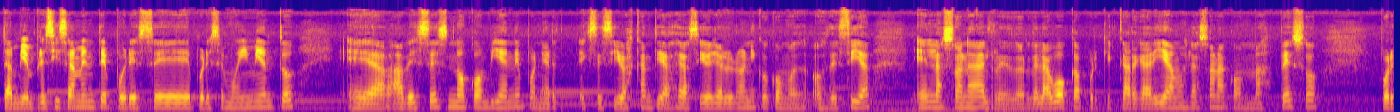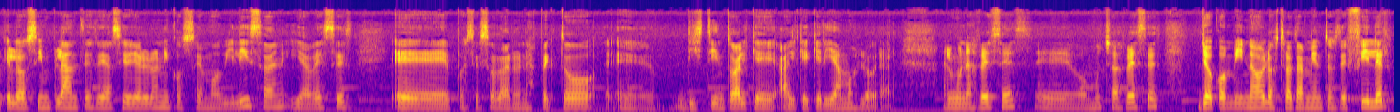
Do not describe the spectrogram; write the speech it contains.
también precisamente por ese, por ese movimiento a veces no conviene poner excesivas cantidades de ácido hialurónico, como os decía, en la zona alrededor de la boca, porque cargaríamos la zona con más peso porque los implantes de ácido hialurónico se movilizan y a veces eh, pues eso da un aspecto eh, distinto al que, al que queríamos lograr. Algunas veces eh, o muchas veces yo combino los tratamientos de filler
